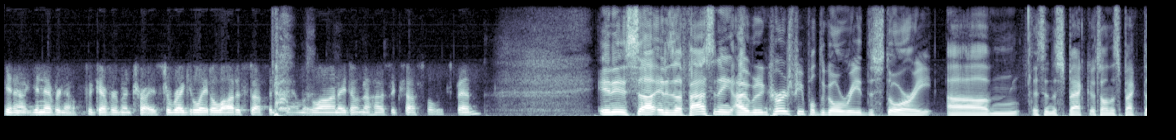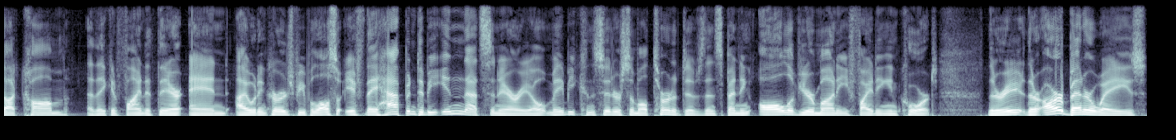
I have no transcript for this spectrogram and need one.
you know, you never know. The government tries to regulate a lot of stuff in family law, and I don't know how successful it's been. It is uh, it is a fascinating. I would encourage people to go read the story. Um, it's in the spec. It's on the spec.com. Uh, they can find it there. And I would encourage people also, if they happen to be in that scenario, maybe consider some alternatives than spending all of your money fighting in court. There, there are better ways.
